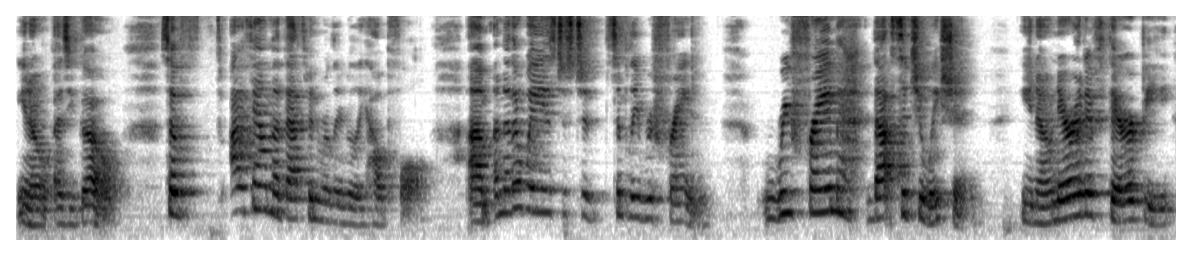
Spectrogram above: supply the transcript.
you know, as you go. So I found that that's been really, really helpful. Um, another way is just to simply reframe, reframe that situation. You know, narrative therapy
